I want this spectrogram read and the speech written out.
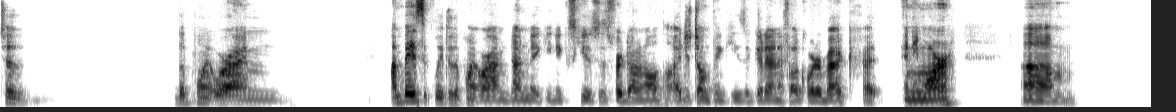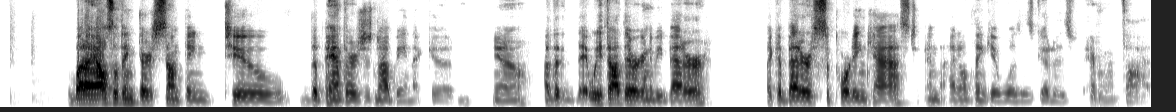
to the point where I'm I'm basically to the point where I'm done making excuses for Darnold. I just don't think he's a good NFL quarterback uh, anymore. Um, but I also think there's something to the Panthers just not being that good. You know, th- we thought they were going to be better, like a better supporting cast, and I don't think it was as good as everyone thought.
